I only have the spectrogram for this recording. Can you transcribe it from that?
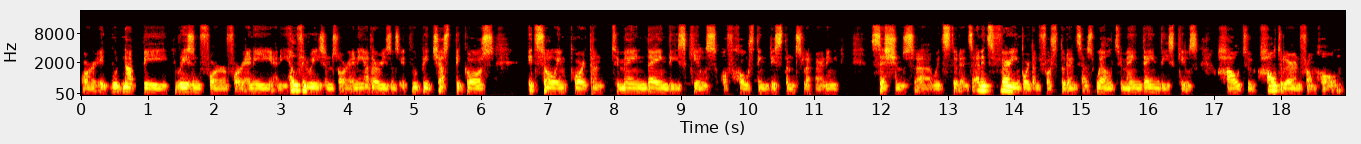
or it would not be reason for for any any healthy reasons or any other reasons. It would be just because it's so important to maintain these skills of hosting distance learning sessions uh, with students. And it's very important for students as well to maintain these skills how to how to learn from home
